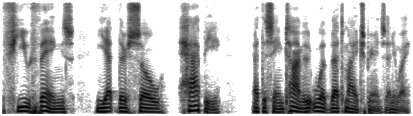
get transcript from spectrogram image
few things, yet they're so happy at the same time. Well, that's my experience anyway.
